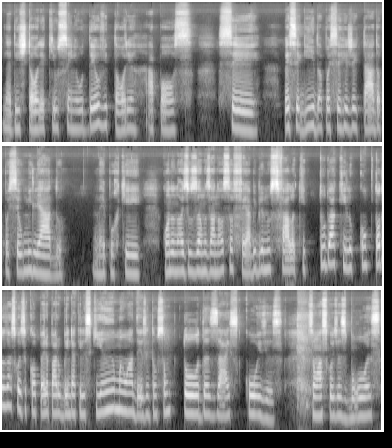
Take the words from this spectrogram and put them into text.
Né, de história que o Senhor deu vitória após ser perseguido, após ser rejeitado, após ser humilhado, né? Porque quando nós usamos a nossa fé, a Bíblia nos fala que tudo aquilo, todas as coisas cooperam para o bem daqueles que amam a Deus. Então são todas as coisas. São as coisas boas,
